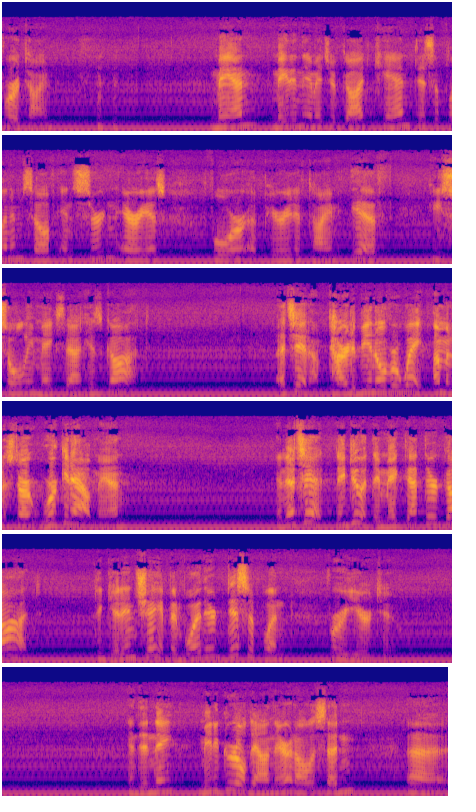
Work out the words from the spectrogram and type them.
for a time. Man, made in the image of God, can discipline himself in certain areas for a period of time if he solely makes that his God. That's it. I'm tired of being overweight. I'm going to start working out, man. And that's it. They do it. They make that their God to get in shape. And boy, they're disciplined for a year or two. And then they meet a girl down there, and all of a sudden, uh,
